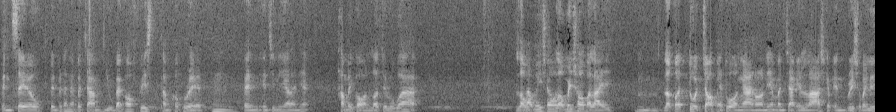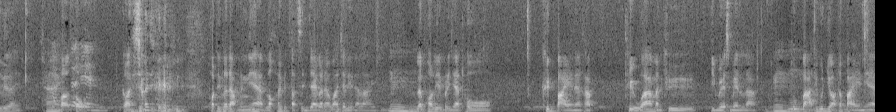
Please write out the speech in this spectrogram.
เป็นเซลส์ เป็นพนักงานประจำอยู่ back office ทำ corporate อืม เป็น engineer อะไรเนี่ยทำไปก่อนเราจะรู้ว่า เราเราไม่ชอบเราไม่ชอบอะไร อืม แล้วก็ตัวจ็อบเนี่ยตัวงานของเราเนี่ยมันจะ enlarge กับ enrich ไปเรื่อยใช่ๆพอจะโตเอ็นก่อนที่จะเรียนพอถึงระดับหนึ่งเนี่ยเราค่อยไปตัดสินใจก็ได้ว่าจะเรียนอะไรอืมแล้วพอเรียนปริญญาโทขึ้นไปนะครับ ถือว่ามันคือ investment แล้วอืมทุกบาทที่คุณหยอดเข้าไปเนี่ย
